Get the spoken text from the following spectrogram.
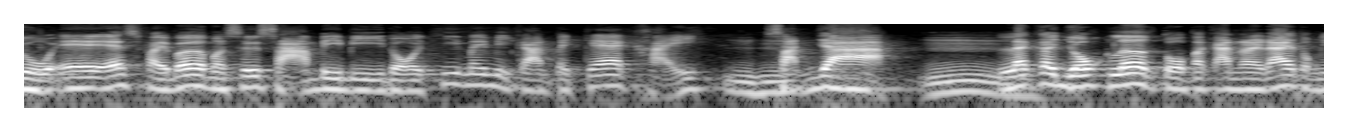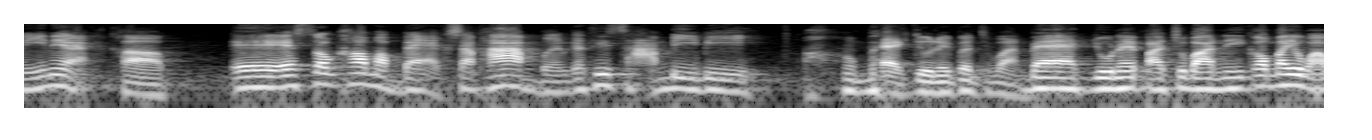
อยู่ๆ AS Fiber มาซื้อ 3BB โดยที่ไม่มีการไปแก้ไขอือฮึ สัญญา อืมและก็ยกเลิกตัวประกันรายได้ตรงนี้เนี่ย ครับ AS ต้องเข้ามาแบกสภาพเหมือนกับที่ 3BB อ๋อแบกอยู่ในปัจจุบันแบกอยู่ในปัจจุบันนี้ก็ไม่ไหว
